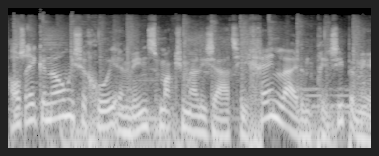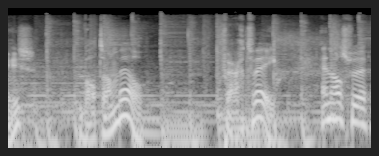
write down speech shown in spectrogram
Als economische groei en winstmaximalisatie geen leidend principe meer is, wat dan wel? Vraag 2. En als we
